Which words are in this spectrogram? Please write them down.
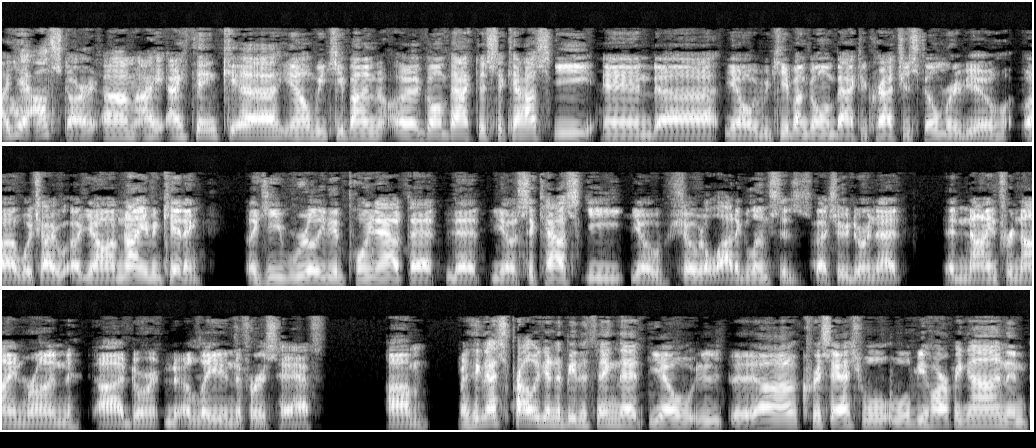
uh, yeah, I'll start. Um, I, I think, uh, you know, we keep on uh, going back to Sitkowski and, uh, you know, we keep on going back to Kratch's film review, uh, which I, you know, I'm not even kidding. Like he really did point out that, that, you know, Sitkowski, you know, showed a lot of glimpses, especially during that, that nine for nine run, uh, during, late in the first half. Um, I think that's probably going to be the thing that, you know, uh, Chris Ash will, will be harping on and,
